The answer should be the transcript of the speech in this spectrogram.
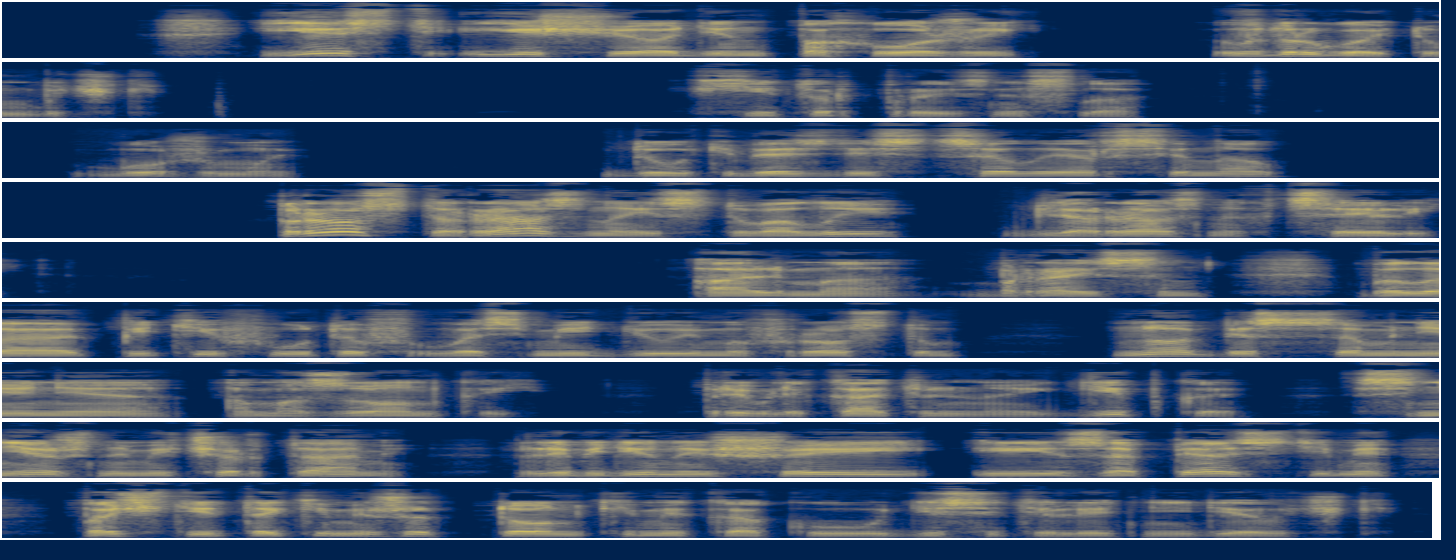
Есть еще один похожий в другой тумбочке. Хитр произнесла. — Боже мой, да у тебя здесь целый арсенал. Просто разные стволы для разных целей. Альма Брайсон была пяти футов восьми дюймов ростом, но, без сомнения, амазонкой, привлекательная, гибкая, с нежными чертами, лебединой шеей и запястьями, почти такими же тонкими, как у десятилетней девочки.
